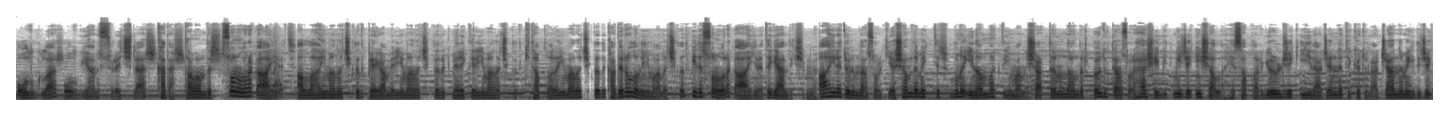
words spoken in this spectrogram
olgular, olgu yani süreçler, kader. Tamamdır. Son olarak ahiret. Allah'a iman açıkladık, peygamberi iman açıkladık, melekleri iman açıkladık, kitaplara iman açıkladık, kadere olan iman açıkladık. Bir de son olarak ahirete geldik şimdi. Ahiret ölümden sonraki yaşam demektir. Buna inanmak da imanın şartlarındandır. Öldükten sonra her şey bitmeyecek. İnşallah hesaplar görülecek. İyiler cennete, kötüler cehenneme gidecek.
